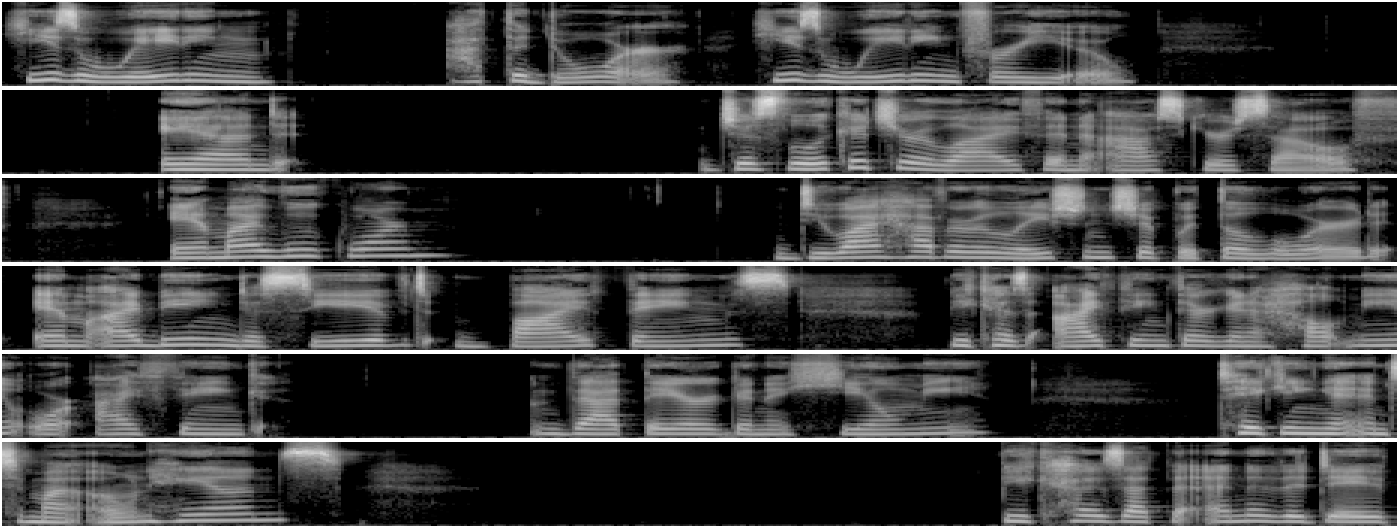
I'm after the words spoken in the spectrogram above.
He's waiting at the door, He's waiting for you. And just look at your life and ask yourself Am I lukewarm? Do I have a relationship with the Lord? Am I being deceived by things because I think they're going to help me or I think that they are going to heal me? Taking it into my own hands? Because at the end of the day,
